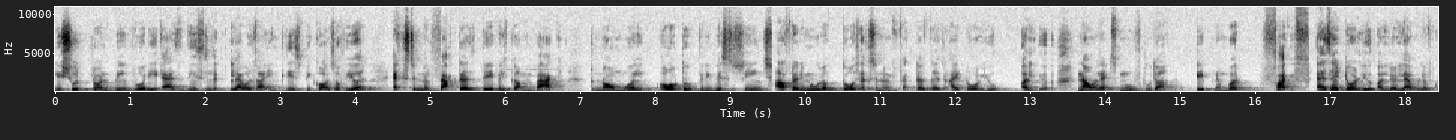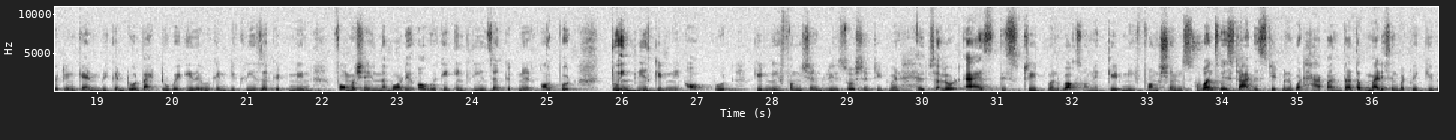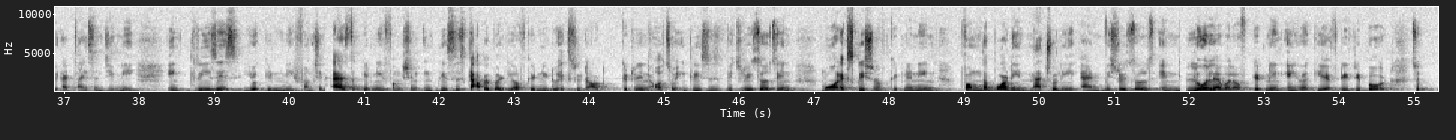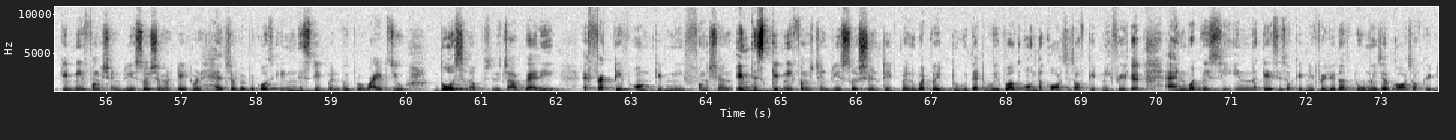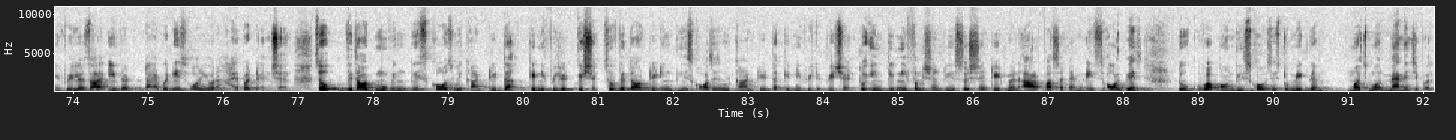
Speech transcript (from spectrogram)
you should not be worried as these levels are increased because of your external factors they will come back to normal or to previous range after removal of those external factors that I told you earlier. Now let's move to the tip number 5. As I told you earlier, level of creatinine can be controlled by two ways. Either we can decrease the creatinine formation in the body or we can increase the creatinine output. To increase kidney output, kidney function restoration treatment helps a lot as this treatment works on a kidney functions. Once we start this treatment, what happens that the medicine what we give at Sai Sanjeevani increases your kidney function. As the kidney function increases, capability of kidney to excrete out creatinine also increases which results in more excretion of creatinine from the body naturally and which results in lower level of creatinine in your KFT report. So kidney function restoration treatment helps a lot because in this treatment we provide you those herbs which are very effective on kidney function. In this kidney function restoration treatment what we do that we work on the causes of kidney failure and what we see in the cases of kidney failure the two major causes of kidney failures are either diabetes or your hypertension. So without moving these cause we can't treat the kidney failure patient. So without treating these causes we can't treat the kidney failure patient. So in kidney function restoration treatment our first attempt is always to work on these causes to make them much more manageable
